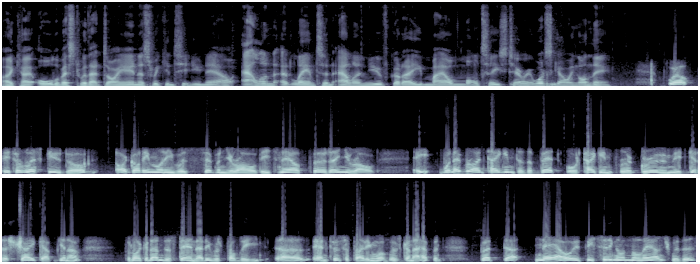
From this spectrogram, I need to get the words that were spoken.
Okay, all the best with that, Diane. As we continue now, Alan at Lambton. Alan, you've got a male Maltese Terrier. What's going on there? Well, it's a rescue dog. I got him when he was seven year old. He's now 13 year old. He, whenever I'd take him to the vet or take him for a groom, he'd get a shake up, you know. But I could understand that. He was probably uh, anticipating what was going to happen. But uh, now, if he's sitting on the lounge with us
